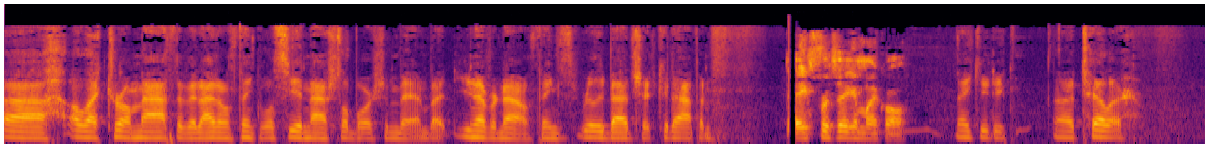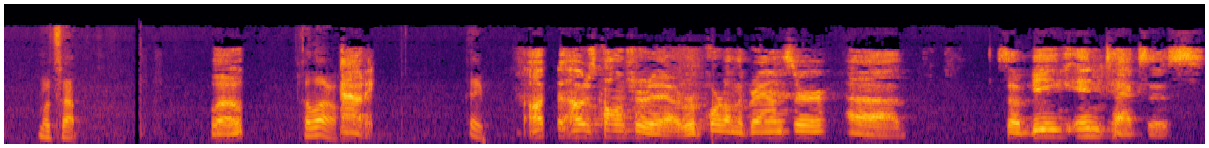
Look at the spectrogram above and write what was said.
uh, electoral math of it. I don't think we'll see a national abortion ban, but you never know. Things really bad shit could happen. Thanks for taking my call. Thank you, Deep. Uh, Taylor. What's up? Hello. Hello. Howdy. Hey. I was calling for a report on the ground, sir. Uh, so being in Texas,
